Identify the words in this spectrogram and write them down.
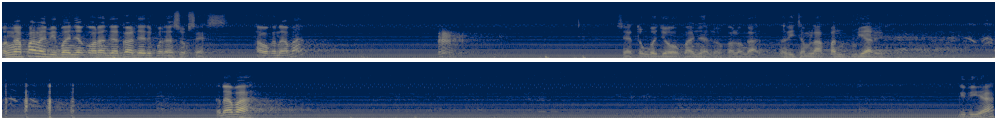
mengapa lebih banyak orang gagal daripada sukses? Tahu kenapa? Saya tunggu jawabannya loh, kalau nggak nanti jam 8 buyar ini. Kenapa? Gitu ya,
